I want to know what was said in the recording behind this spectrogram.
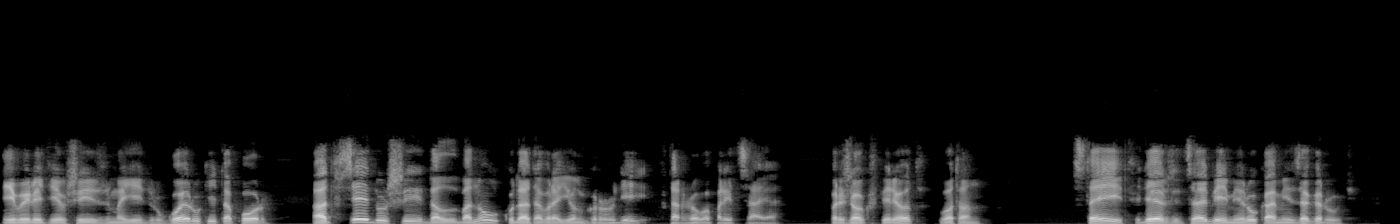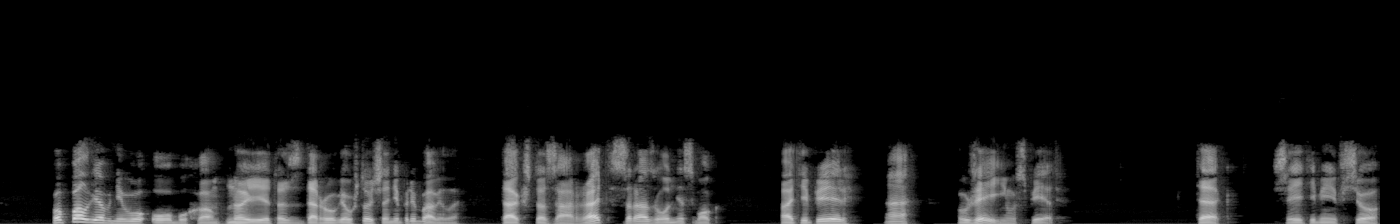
И вылетевший из моей другой руки топор от всей души долбанул куда-то в район груди второго полицая. Прыжок вперед, вот он, Стоит, держится обеими руками за грудь. Попал я в него обухом, но и это здоровье уж точно не прибавило, так что заорать сразу он не смог. А теперь... А, уже и не успеет. Так, с этими все.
